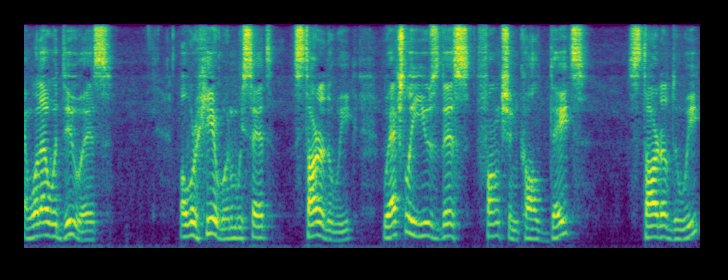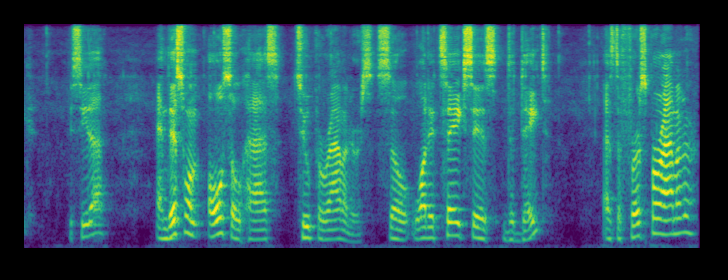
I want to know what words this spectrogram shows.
And what I would do is over here, when we said start of the week, we actually use this function called dates start of the week. You see that? And this one also has two parameters. So what it takes is the date as the first parameter.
